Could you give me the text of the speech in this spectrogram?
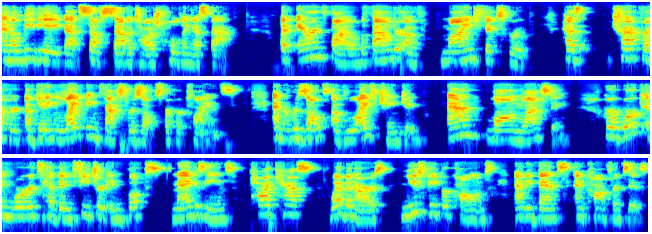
and alleviate that self sabotage holding us back. But Erin Pheil, the founder of Mindfix Group, has track record of getting lightning fast results for her clients and results of life changing and long lasting. Her work and words have been featured in books, magazines, podcasts, webinars, newspaper columns, and events and conferences.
